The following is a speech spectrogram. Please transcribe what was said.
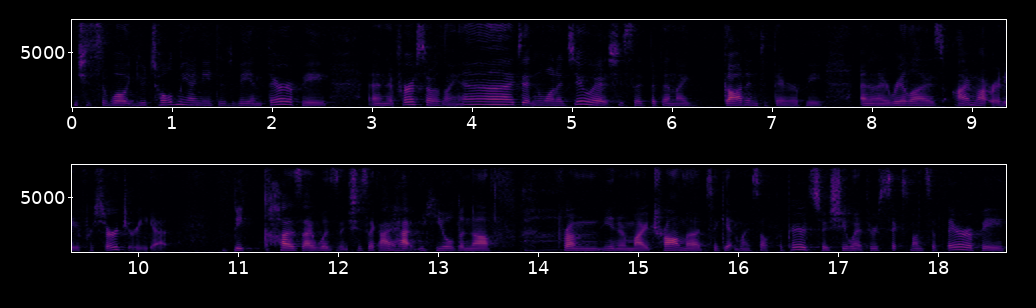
and she said well you told me i needed to be in therapy and at first I was like, eh, I didn't want to do it. She said, but then I got into therapy and I realized I'm not ready for surgery yet because I wasn't, she's like, I hadn't healed enough from, you know, my trauma to get myself prepared. So she went through six months of therapy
